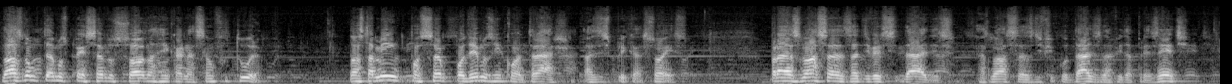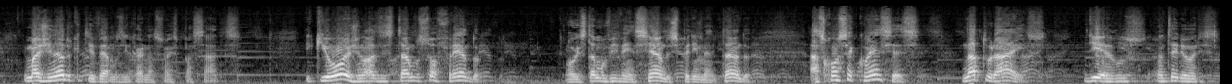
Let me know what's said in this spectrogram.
nós não estamos pensando só na reencarnação futura. Nós também possamos, podemos encontrar as explicações para as nossas adversidades, as nossas dificuldades na vida presente, imaginando que tivemos encarnações passadas e que hoje nós estamos sofrendo ou estamos vivenciando, experimentando as consequências naturais de erros anteriores.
